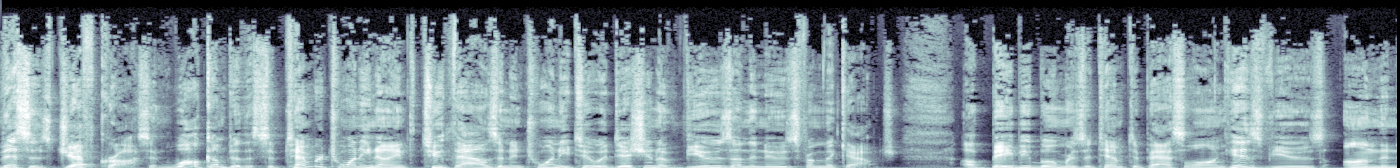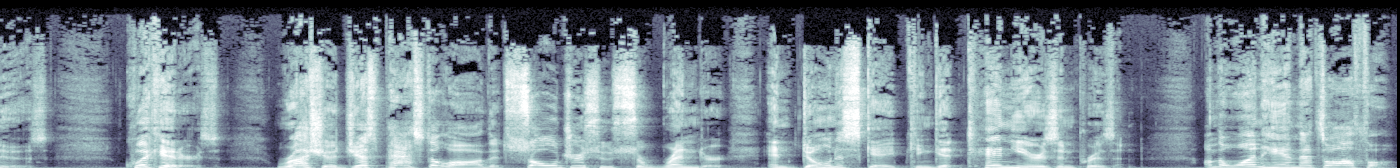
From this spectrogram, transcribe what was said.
This is Jeff Cross, and welcome to the September 29th, 2022 edition of Views on the News from the Couch, a baby boomer's attempt to pass along his views on the news. Quick hitters. Russia just passed a law that soldiers who surrender and don't escape can get 10 years in prison. On the one hand, that's awful.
